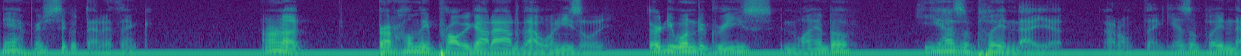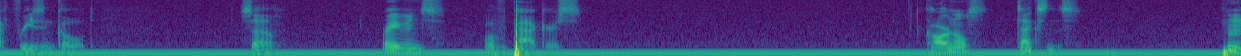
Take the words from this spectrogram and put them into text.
yeah, I'm gonna stick with that. I think. I don't know. Brett Hundley probably got out of that one easily. 31 degrees in Lambeau. He hasn't played in that yet. I don't think he hasn't played in that freezing cold. So, Ravens over Packers. Cardinals, Texans. Hmm.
